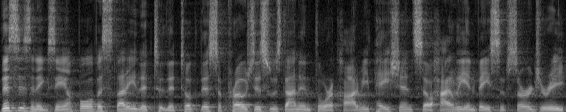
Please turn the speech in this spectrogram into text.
This is an example of a study that, that took this approach. This was done in thoracotomy patients, so highly invasive surgery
